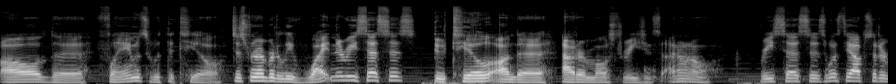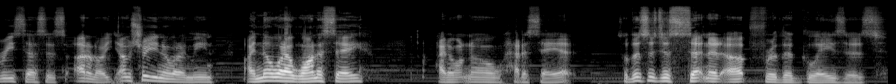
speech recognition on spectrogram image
all the flames with the teal. Just remember to leave white in the recesses, do teal on the outermost regions. I don't know. Recesses, what's the opposite of recesses? I don't know. I'm sure you know what I mean. I know what I want to say. I don't know how to say it. So this is just setting it up for the glazes.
